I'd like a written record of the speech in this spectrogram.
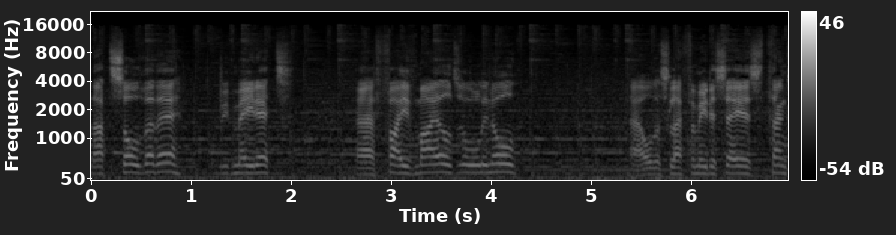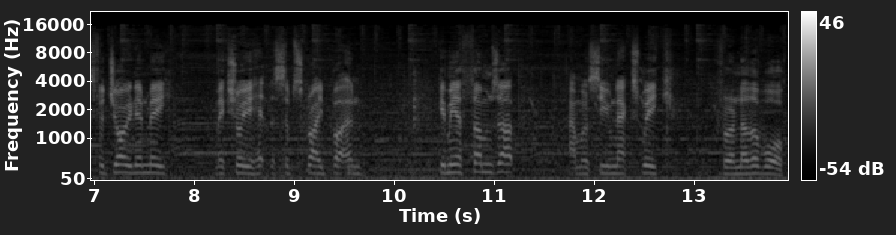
that's Solva there. We've made it uh, five miles all in all. Uh, all that's left for me to say is thanks for joining me. Make sure you hit the subscribe button. Give me a thumbs up and we'll see you next week for another walk.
